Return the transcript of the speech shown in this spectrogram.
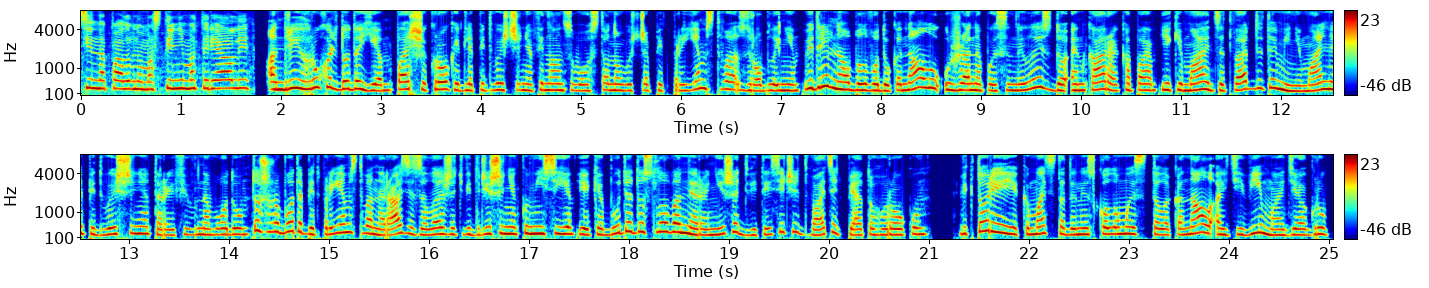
цін на паливно-мастильні матеріали, Андрій Грухаль додає, перші кроки для підвищення фінансового становища підприємства зроблені. Від Рівнеоблводоканалу уже написаний лист до НК РКП, які мають затвердити мінімальне підвищення тарифів на воду. Тож робота підприємства наразі залежить від рішення комісії, яке буде до слова не раніше 2025 року. Вікторія Якимець та Денис Коломис, телеканал ITV Media Group.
